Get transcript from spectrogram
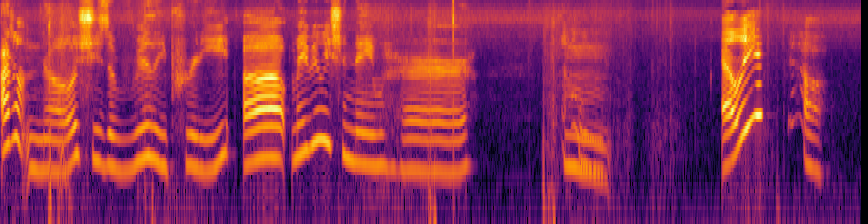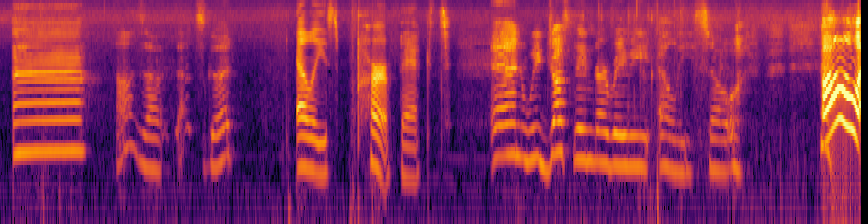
I don't know. She's a really pretty. Uh, maybe we should name her. Hmm. Ellie? Yeah. Uh, How's that? That's good. Ellie's perfect. And we just named our baby Ellie, so. Oh,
